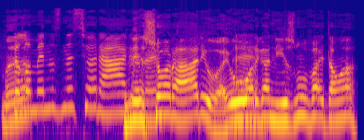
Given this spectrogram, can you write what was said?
Né? Pelo menos nesse horário, Nesse né? horário. Aí o É. organismo vai dar uma...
